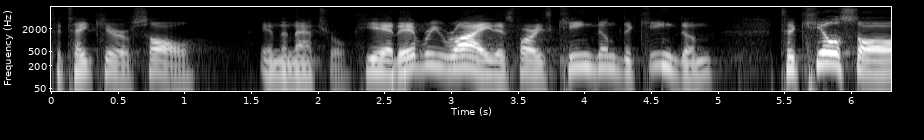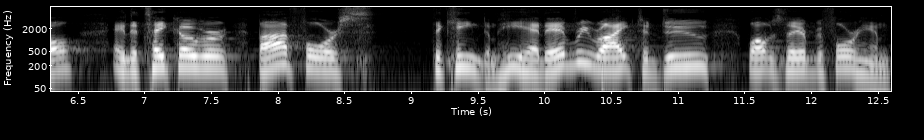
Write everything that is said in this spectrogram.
to take care of Saul in the natural. He had every right, as far as kingdom to kingdom, to kill Saul and to take over by force the kingdom. He had every right to do what was there before him.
